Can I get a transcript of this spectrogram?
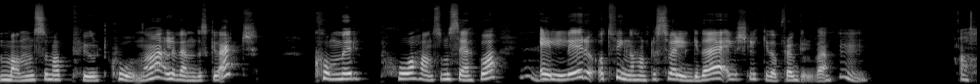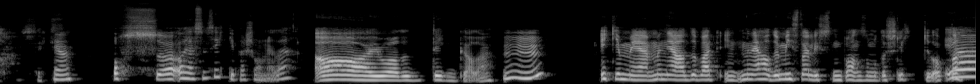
mannen som har pult kona, eller hvem det skulle vært, kommer på han som ser på, Mm. eller å tvinge han til å svelge det, eller slikke det opp fra gulvet. Mm. Åh, sex. Ja. Også Og jeg syns ikke personlig det. Åh, jo, jeg hadde digga det. Mm. Ikke med, men jeg hadde, vært inn, men jeg hadde mista lysten på han som måtte slikke det opp, da. Ja.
